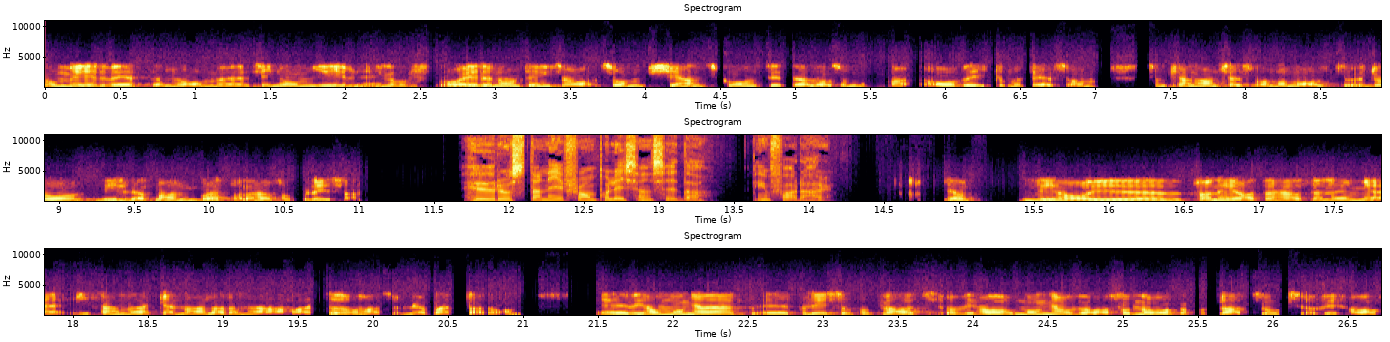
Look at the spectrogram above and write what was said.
och medveten om eh, sin omgivning. Och, är det någonting som, känns konstigt eller som avviker mot det som, som kan anses vara normalt, då vill vi att man berättar det här för polisen. Hur rustar ni från polisens sida inför det här? Ja, vi har ju planerat det här sedan länge i samverkan med alla de här andra aktörerna som jag berättade om. Eh, vi har många eh, poliser på plats och vi har många av våra förmågor på plats också. Vi har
